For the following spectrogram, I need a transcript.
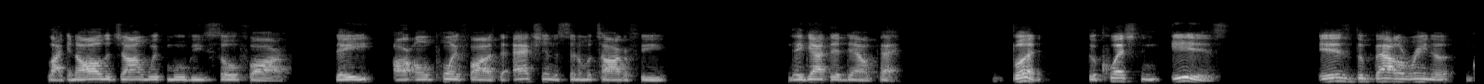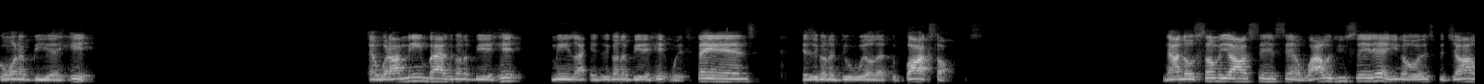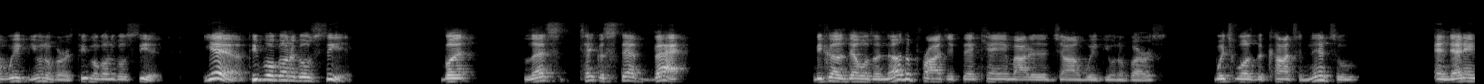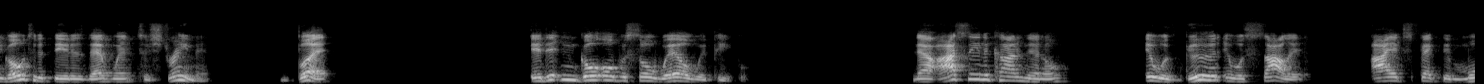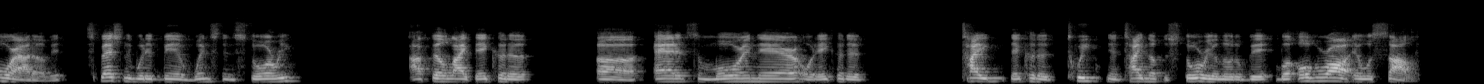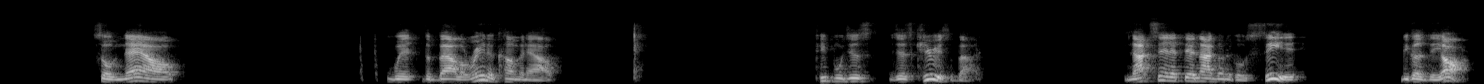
Like in all the John Wick movies so far, they are on point far as the action, the cinematography. They got that down pat. But the question is, is the ballerina going to be a hit? And what I mean by is going to be a hit means like, is it going to be a hit with fans? Is it going to do well at the box office? Now I know some of y'all are sitting saying, why would you say that? You know, it's the John Wick universe. People are going to go see it. Yeah, people are going to go see it. But let's take a step back because there was another project that came out of the John Wick universe, which was the Continental, and that didn't go to the theaters, that went to streaming. But it didn't go over so well with people. Now I seen the Continental. It was good. It was solid. I expected more out of it, especially with it being Winston's story. I felt like they could have uh, added some more in there, or they could have tightened, they could have tweaked and tightened up the story a little bit. But overall, it was solid. So now, with the ballerina coming out, people just just curious about it. Not saying that they're not going to go see it because they are.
